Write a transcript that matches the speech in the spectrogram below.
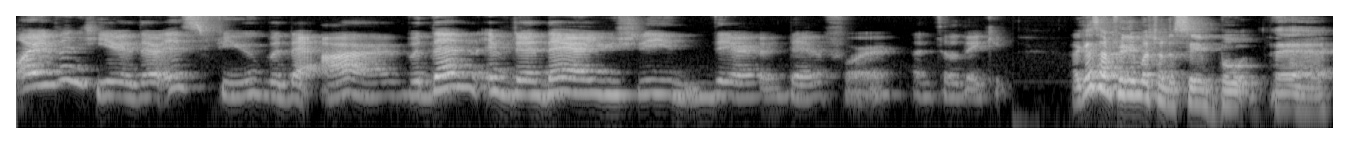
Or even here, there is few, but there are. But then if they're there, usually they're there for until they kick. I guess I'm pretty much on the same boat there.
